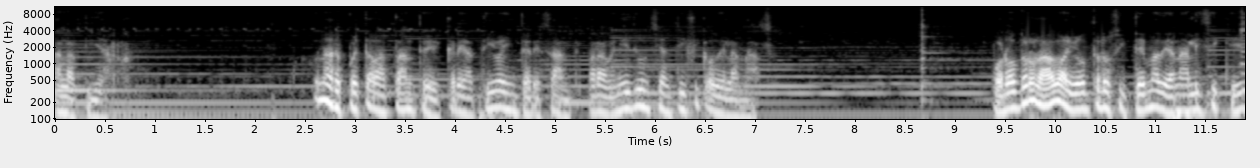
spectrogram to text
a la Tierra. Una respuesta bastante creativa e interesante para venir de un científico de la NASA. Por otro lado, hay otro sistema de análisis que es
